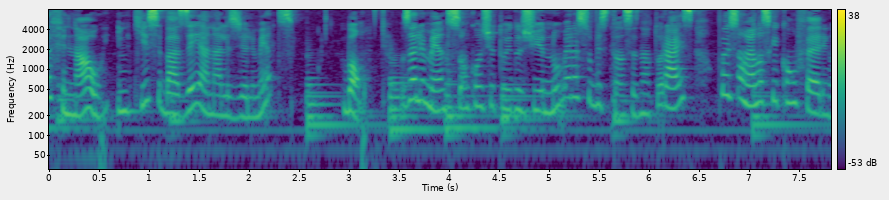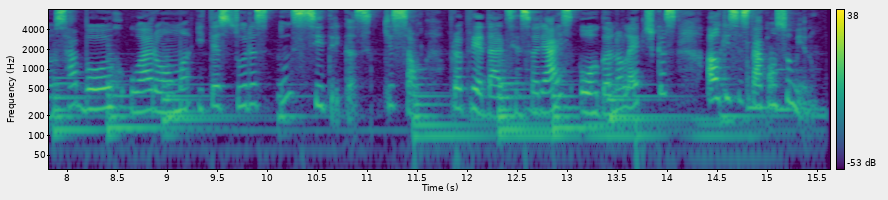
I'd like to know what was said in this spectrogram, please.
afinal, em que se baseia a análise de alimentos? Bom, os alimentos são constituídos de inúmeras substâncias naturais, pois são elas que conferem o sabor, o aroma e texturas incítricas, que são propriedades sensoriais ou organolépticas, ao que se está consumindo.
